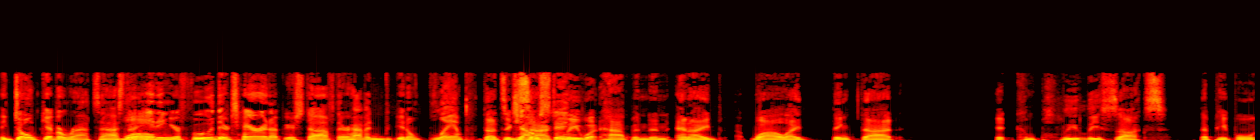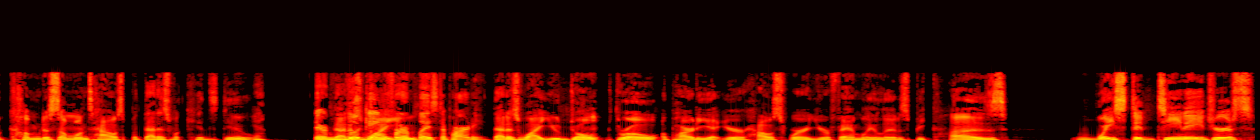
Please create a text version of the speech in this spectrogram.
They don't give a rat's ass. They're eating your food. They're tearing up your stuff. They're having you know lamp. That's exactly jousting. what happened. And and I while I think that it completely sucks that people would come to someone's house, but that is what kids do. Yeah. They're Like, that is why looking for you- a place to party. That is why you don't throw a party at your house where your family lives because wasted teenagers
